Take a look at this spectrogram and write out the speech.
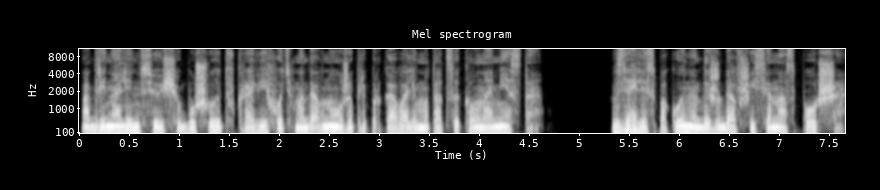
Адреналин все еще бушует в крови, хоть мы давно уже припарковали мотоцикл на место, взяли спокойно дожидавшийся нас Порше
